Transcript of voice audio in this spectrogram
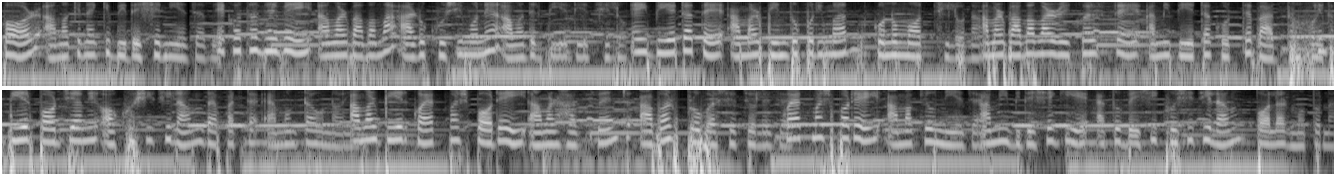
পর আমাকে নাকি বিদেশে নিয়ে যাবে। কথা ভেবেই আমার বাবা মা আরও খুশি মনে আমাদের বিয়ে দিয়েছিল। এই বিয়েটাতে আমার বিন্দু পরিমাণ কোনো মত ছিল না। আমার বাবা মার রিকোয়েস্টে আমি বিয়েটা করতে বাধ্য হই। কিন্তু বিয়ের পর যে আমি অখুশি ছিলাম, ব্যাপারটা এমনটাও নয়। আমার বিয়ের কয়েক মাস পরেই আমার হাজবেন্ড আবার প্রবাসে চলে যায়। কয়েক মাস পরেই আমাকেও নিয়ে যায়। আমি বিদেশে গিয়ে এত বেশি খুশি ছিলাম বলার মতো না।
